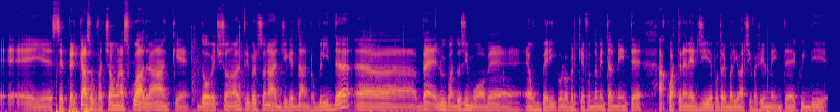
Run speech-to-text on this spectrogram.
eh, se per caso facciamo una squadra anche dove ci sono altri personaggi che danno bleed, eh, beh, lui quando si muove è un pericolo perché fondamentalmente a 4 energie potrebbe arrivarci facilmente, quindi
